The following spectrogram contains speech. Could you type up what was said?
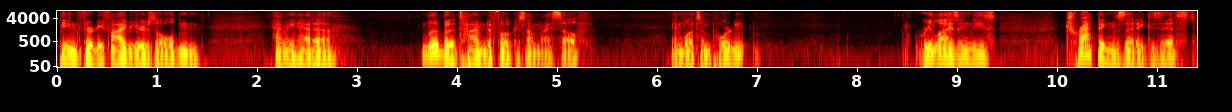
being 35 years old and having had a little bit of time to focus on myself and what's important. Realizing these trappings that exist,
